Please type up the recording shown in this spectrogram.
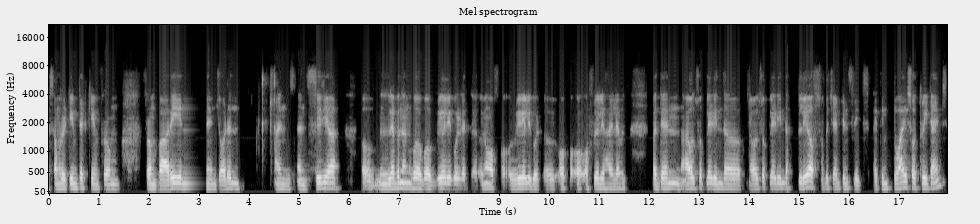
some of the teams that came from from bahrain and jordan and and syria uh, lebanon were, were really good at you know of, really good uh, of, of really high level but then I also played in the I also played in the playoffs of the Champions Leagues. I think twice or three times,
